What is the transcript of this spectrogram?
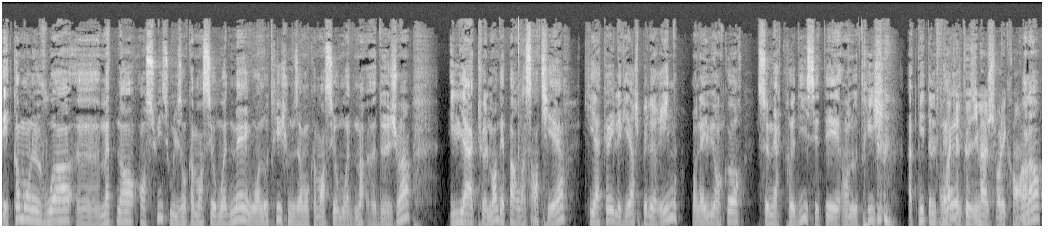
Et comme on le voit euh, maintenant en Suisse, où ils ont commencé au mois de mai, ou en Autriche, où nous avons commencé au mois de, euh, de juin, il y a actuellement des paroisses entières qui accueille les Vierges pèlerines. On a eu encore ce mercredi, c'était en Autriche, à Knittelfeld. On voit quelques images sur l'écran. Hein. Voilà,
